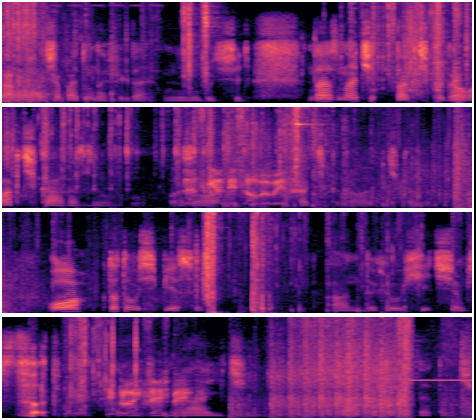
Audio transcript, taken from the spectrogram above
А, ну пойду нафиг, да? У меня не будет сидеть. Да, значит, тактика галактика разв... Тактика галактика. О, кто-то в CPS. Андрюхи, чем сот. Знаете. Так, а это когда там чё?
